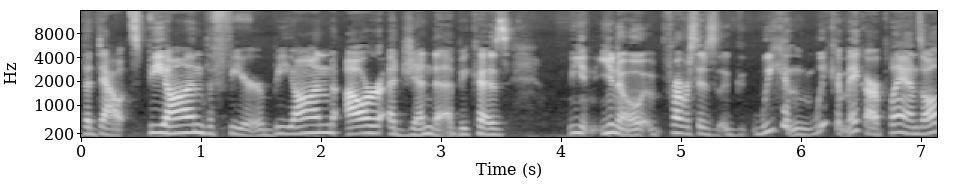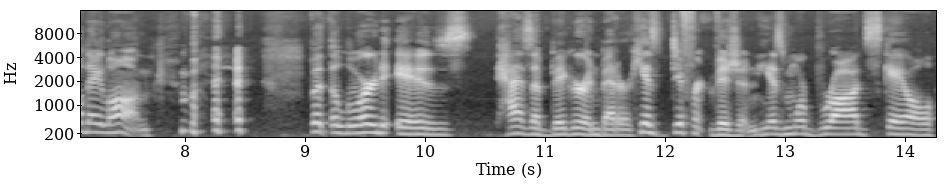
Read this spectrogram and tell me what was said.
the doubts, beyond the fear, beyond our agenda, because you, you know, Proverbs says we can we can make our plans all day long, but but the Lord is has a bigger and better. He has different vision. He has more broad scale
